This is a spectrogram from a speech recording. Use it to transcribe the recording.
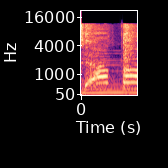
Tapa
